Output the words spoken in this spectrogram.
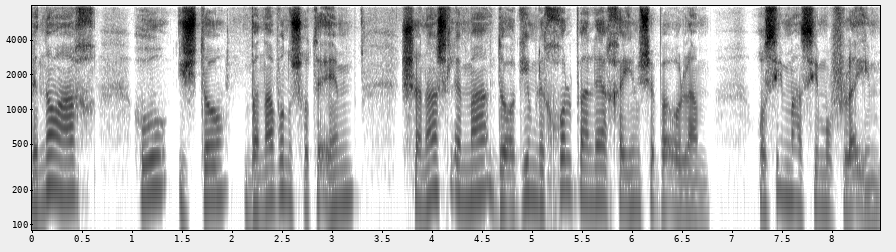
ונוח, הוא, אשתו, בניו ונשותיהם, שנה שלמה דואגים לכל בעלי החיים שבעולם. עושים מעשים מופלאים.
